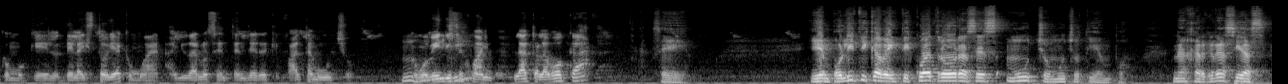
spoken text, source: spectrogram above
como que de la historia como ayudarnos a entender de que falta mucho. Como bien dice Juan, plato a la boca. Sí. Y en política 24 horas es mucho, mucho tiempo. Nájar, gracias.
